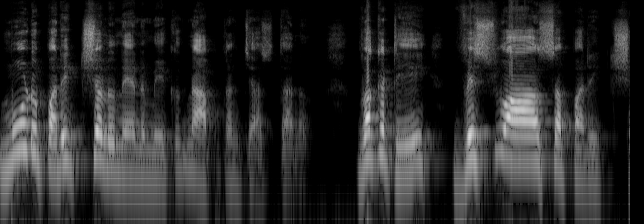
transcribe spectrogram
మూడు పరీక్షలు నేను మీకు జ్ఞాపకం చేస్తాను. ఒకటి విశ్వాస పరీక్ష.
